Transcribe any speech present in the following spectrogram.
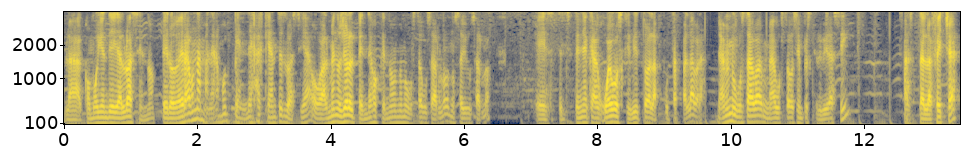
la, como hoy en día ya lo hace, ¿no? Pero era una manera muy pendeja que antes lo hacía, o al menos yo era el pendejo que no, no me gustaba usarlo, no sabía usarlo. Este, tenía que a huevo escribir toda la puta palabra. A mí me gustaba, me ha gustado siempre escribir así, hasta la fecha.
